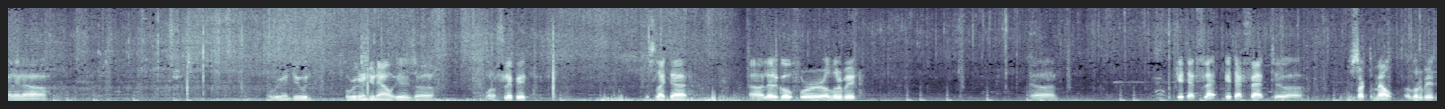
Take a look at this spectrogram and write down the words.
And then uh, what we're gonna do, what we're gonna do now is uh, want to flip it just like that. Uh, let it go for a little bit. Uh, get that flat, get that fat to, uh, start to melt a little bit,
